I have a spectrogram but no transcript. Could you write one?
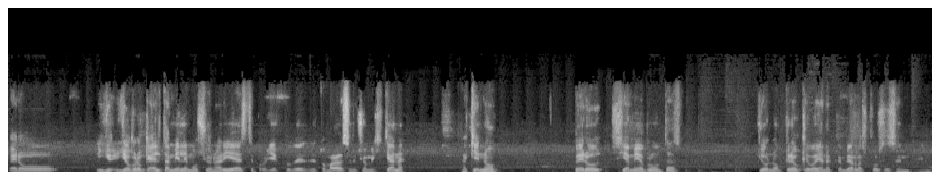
Pero y yo, creo que a él también le emocionaría este proyecto de, tomar a la selección mexicana. ¿A quién no? Pero si a mí me preguntas, yo no creo que vayan a cambiar las cosas en en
